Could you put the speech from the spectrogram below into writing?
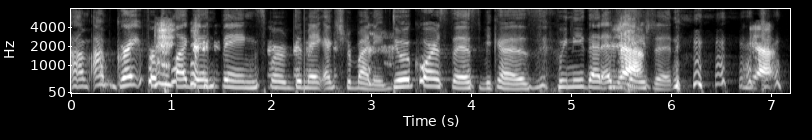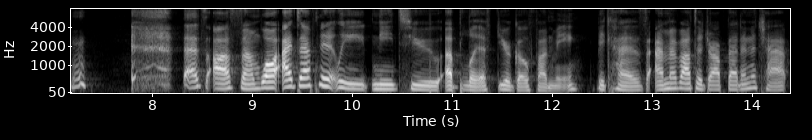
I'm I'm great for plugging things for to make extra money. Do a course, this because we need that Yeah. education. Yeah. That's awesome. Well, I definitely need to uplift your GoFundMe because I'm about to drop that in the chat.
